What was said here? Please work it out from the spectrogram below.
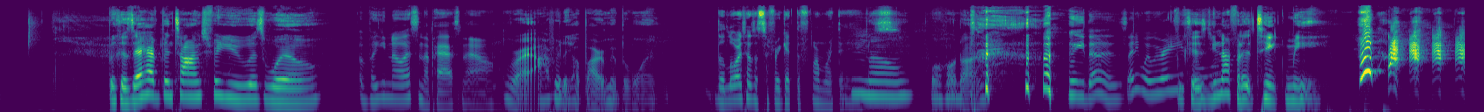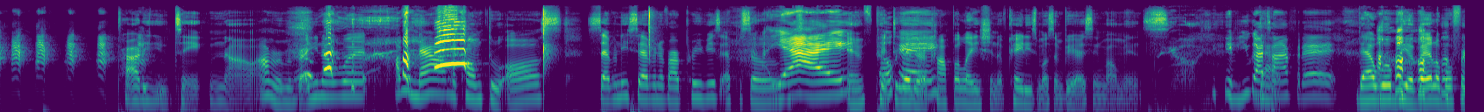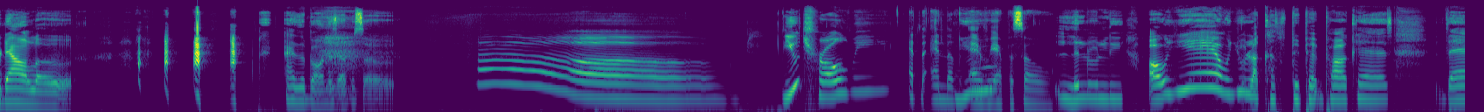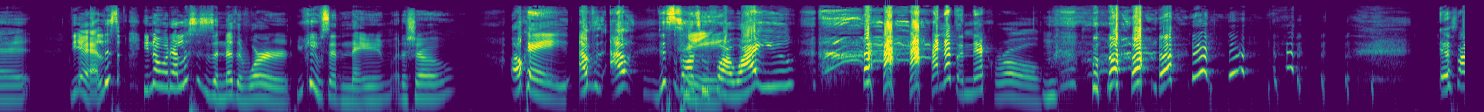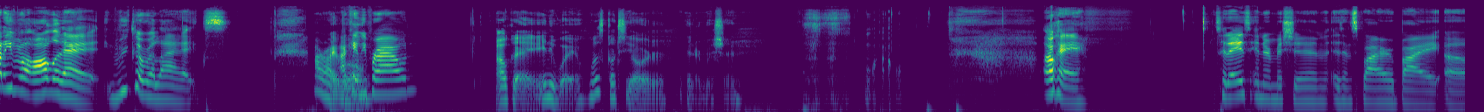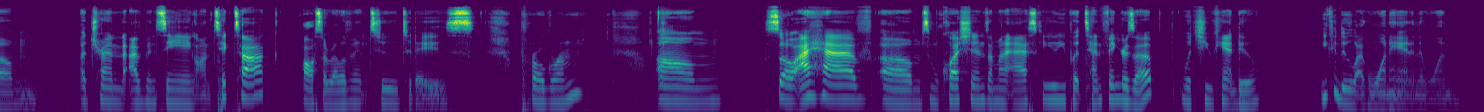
Because there have been times for you as well. But you know, that's in the past now. Right. I really hope I remember one. The Lord tells us to forget the former things. No. Well, hold on. he does. Anyway, we ready? Because you're not gonna Tink me. Proud of you, Tink. No, I remember. You know what? I'm now. I'm gonna comb through all 77 of our previous episodes. Yeah. I- and put together a compilation of Katie's most embarrassing moments if you got That- time for that, that will be available for download as a bonus episode. oh, you troll me at the end of You- every episode. Literally, oh yeah, when you like Custom Pip podcast, that yeah, at least you know what? At least this is another word. You can't say the name of the show. Okay, I was out. This is going too far. Why are you? Not the neck roll. it's not even all of that. We can relax. All right, I can't be proud. okay. Anyway, let's go to your intermission. Wow. Okay. today's intermission is inspired by um, a trend I've been seeing on TikTok, also relevant to today's program. Um, so I have um, some questions I'm going to ask you. You put 10 fingers up, which you can't do. You can do like one hand and then one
